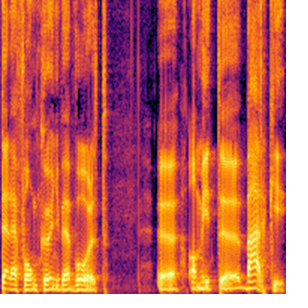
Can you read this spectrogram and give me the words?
telefonkönyve volt, amit bárki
